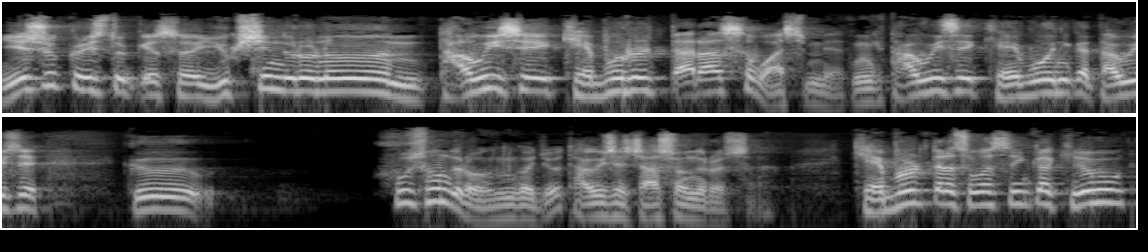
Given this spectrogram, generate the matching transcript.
예수 그리스도께서 육신으로는 다윗의 계보를 따라서 왔습니다. 그러니까 다윗의 계보니까 다윗의 그 후손으로 온 거죠. 다윗의 자손으로서. 계보를 따라서 왔으니까 결국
